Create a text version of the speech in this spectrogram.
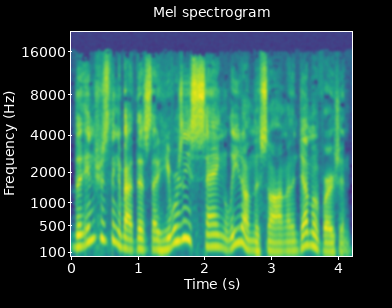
the interesting thing about this that he originally sang lead on the song on the demo version.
